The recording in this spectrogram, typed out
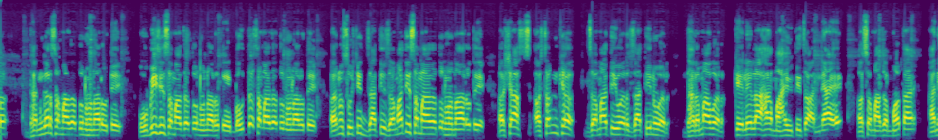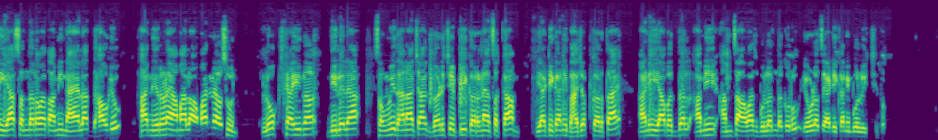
धनगर समाजातून होणार होते ओबीसी समाजातून होणार होते बौद्ध समाजातून होणार होते अनुसूचित जाती जमाती समाजातून होणार होते अशा असंख्य जमातीवर जातींवर धर्मावर केलेला हा महायुतीचा अन्याय आहे असं माझं मत आहे. आणि या संदर्भात आम्ही न्यायालयात धाव घेऊ. हा निर्णय आम्हाला अमान्य असून लोकशाहीनं दिलेल्या संविधानाच्या गडचेपी करण्याचं काम या ठिकाणी भाजप करताय आणि याबद्दल आम्ही आमचा आवाज बुलंद करू एवढंच या ठिकाणी बोलू इच्छितो.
